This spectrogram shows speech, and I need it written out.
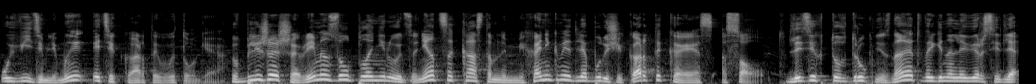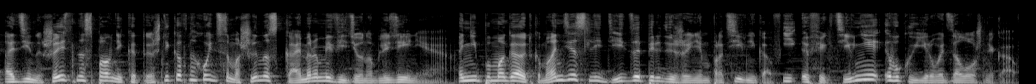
увидим ли мы эти карты в итоге. В ближайшее время Zul планирует заняться кастомными механиками для будущей карты CS Assault. Для тех, кто вдруг не знает, в оригинальной версии для 1.6 на спавне КТшников находится машина с камерами видеонаблюдения. Они помогают команде следить за передвижением противников и эффективнее эвакуировать заложников.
